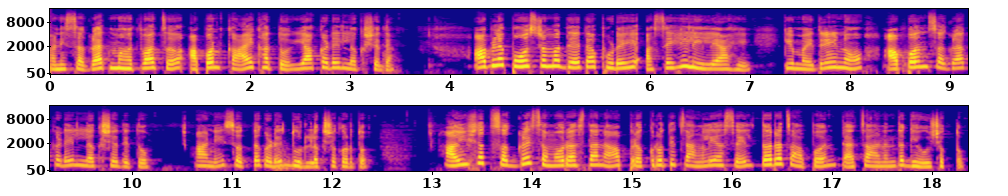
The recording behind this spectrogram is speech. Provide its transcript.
आणि सगळ्यात महत्त्वाचं आपण काय खातो याकडे लक्ष द्या. आपल्या पोस्टमध्ये त्या पुढेही असेही लिहिले आहे की मैत्रिणीनो आपण सगळ्याकडे लक्ष देतो. आणि स्वतःकडे दुर्लक्ष करतो. आयुष्यात सगळे समोर असताना प्रकृती चांगली असेल तरच आपण त्याचा आनंद घेऊ शकतो.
